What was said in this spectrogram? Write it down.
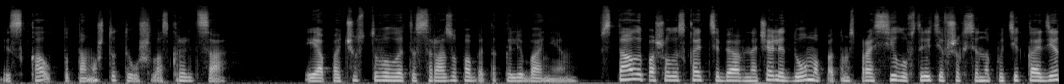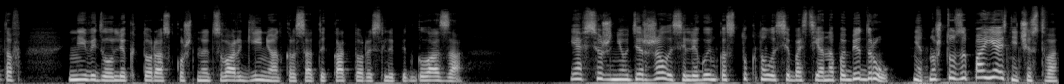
«Искал, потому что ты ушла с крыльца. Я почувствовал это сразу по бета-колебаниям. Встал и пошел искать тебя в начале дома, потом спросил у встретившихся на пути кадетов, не видел ли кто роскошную цваргиню, от красоты которой слепит глаза — я все же не удержалась и легонько стукнула Себастьяна по бедру. Нет, ну что за поясничество?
